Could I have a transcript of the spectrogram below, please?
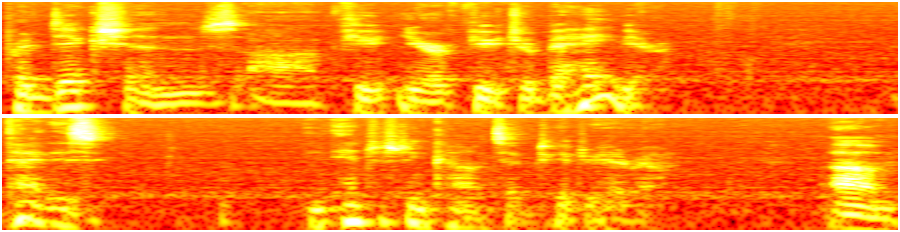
predictions of your future behavior. That is an interesting concept to get your head around. Um,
